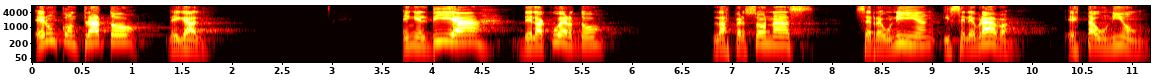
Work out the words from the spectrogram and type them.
Era un contrato legal. En el día del acuerdo, las personas se reunían y celebraban esta unión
